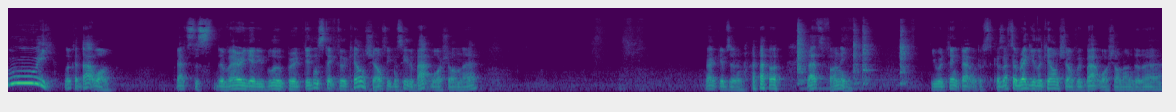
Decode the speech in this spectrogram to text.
Ooh, look at that one. That's the, the variegated blue, but it didn't stick to the kiln shelf. You can see the bat wash on there. That gives it, a, that's funny. You would think that would have, because that's a regular kiln shelf with bat wash on under there.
